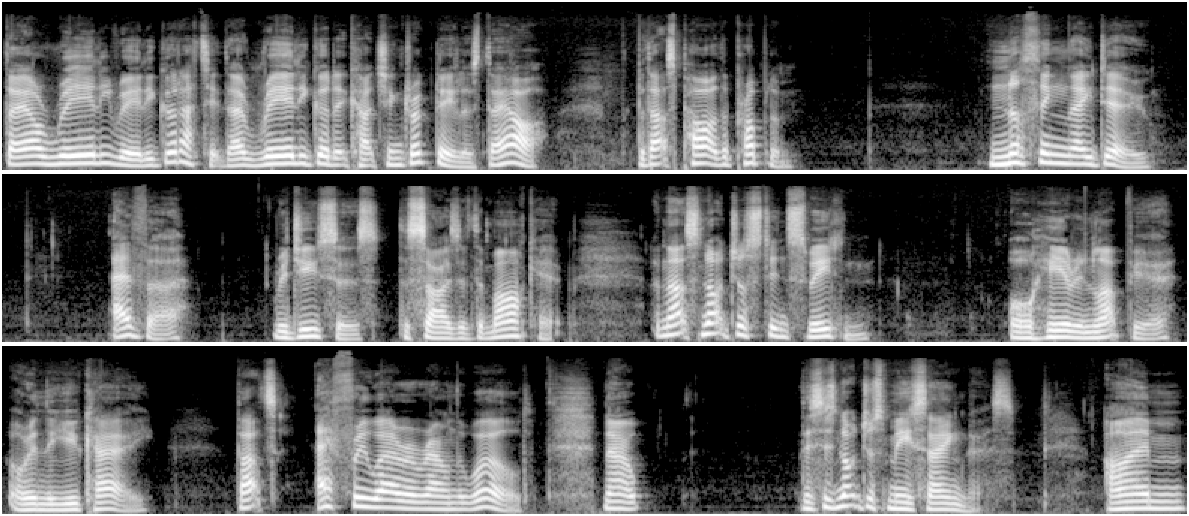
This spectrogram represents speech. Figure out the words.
They are really, really good at it. They're really good at catching drug dealers. They are. But that's part of the problem. Nothing they do ever reduces the size of the market. And that's not just in Sweden or here in Latvia or in the UK. That's everywhere around the world. Now, this is not just me saying this. I'm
